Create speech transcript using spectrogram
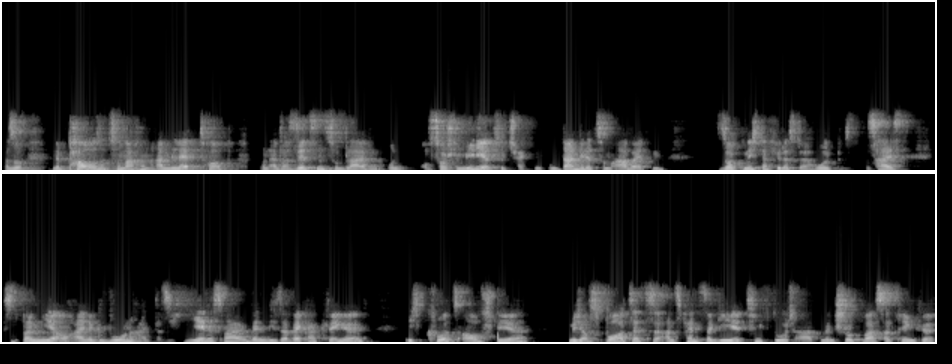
Also eine Pause zu machen am Laptop und einfach sitzen zu bleiben und auf Social Media zu checken und dann wieder zum Arbeiten, sorgt nicht dafür, dass du erholt bist. Das heißt, es ist bei mir auch eine Gewohnheit, dass ich jedes Mal, wenn dieser Wecker klingelt, ich kurz aufstehe, mich aufs Board setze, ans Fenster gehe, tief durchatme, einen Schluck Wasser trinke,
